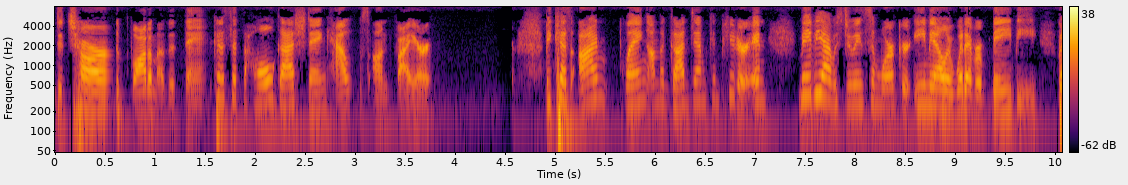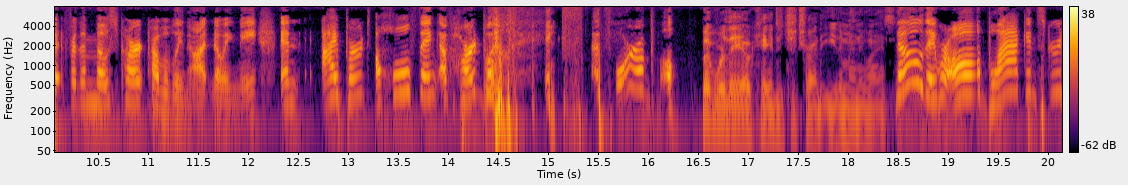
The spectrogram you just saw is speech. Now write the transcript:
to char the bottom of the thing. Could have set the whole gosh dang house on fire. Because I'm playing on the goddamn computer. And maybe I was doing some work or email or whatever, maybe. But for the most part, probably not, knowing me. And I burnt a whole thing of hard boiled eggs. That's horrible. But were they okay? Did you try to eat them anyways? No, they were all black and screwed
